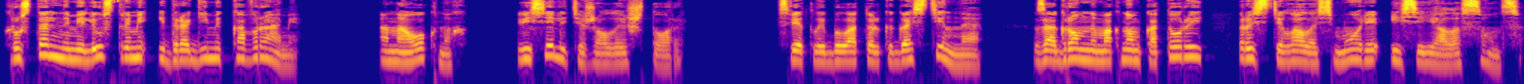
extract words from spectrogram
хрустальными люстрами и дорогими коврами, а на окнах висели тяжелые шторы. Светлой была только гостиная, за огромным окном которой расстилалось море и сияло солнце.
